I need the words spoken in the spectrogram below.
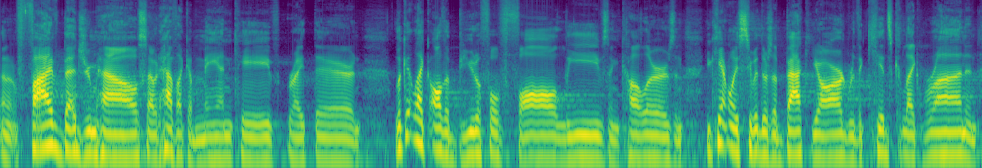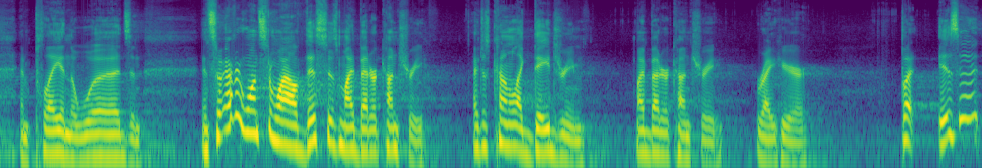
know, five bedroom house. I would have like a man cave right there. And look at like all the beautiful fall leaves and colors. And you can't really see, but there's a backyard where the kids could like run and, and play in the woods. And, and so every once in a while, this is my better country. I just kind of like daydream my better country right here. But is it?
